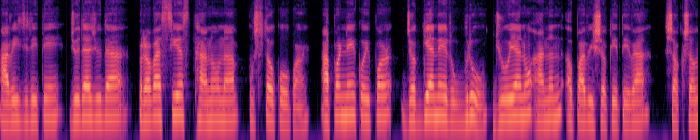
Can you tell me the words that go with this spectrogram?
આવી જ રીતે જુદા જુદા પ્રવાસીય સ્થાનોના પુસ્તકો પણ આપણને કોઈ પણ જગ્યાને રૂબરૂ જોયાનો આનંદ અપાવી શકે તેવા સક્ષમ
